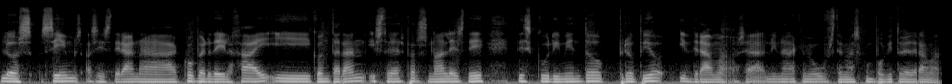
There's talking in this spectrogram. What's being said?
Los Sims asistirán a Copperdale High y contarán historias personales de descubrimiento propio y drama. O sea, ni nada que me guste más que un poquito de drama.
